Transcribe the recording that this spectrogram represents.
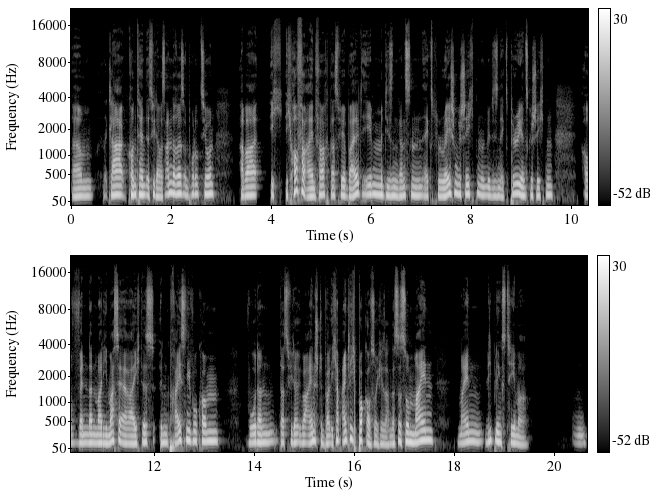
Ähm, klar, Content ist wieder was anderes und Produktion, aber ich, ich hoffe einfach, dass wir bald eben mit diesen ganzen Exploration-Geschichten und mit diesen Experience-Geschichten, auch wenn dann mal die Masse erreicht ist, in ein Preisniveau kommen, wo dann das wieder übereinstimmt. Weil ich habe eigentlich Bock auf solche Sachen. Das ist so mein, mein Lieblingsthema. Mhm.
